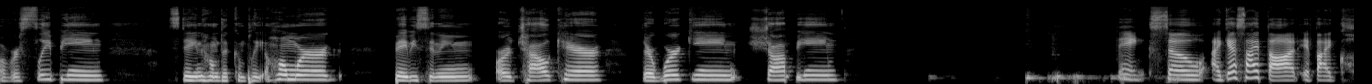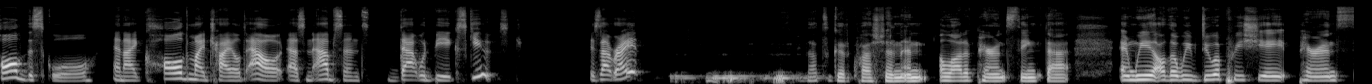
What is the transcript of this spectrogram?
oversleeping, staying home to complete homework, babysitting or childcare, they're working, shopping. Thanks. So I guess I thought if I called the school and I called my child out as an absence, that would be excused. Is that right? That's a good question. And a lot of parents think that. And we, although we do appreciate parents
